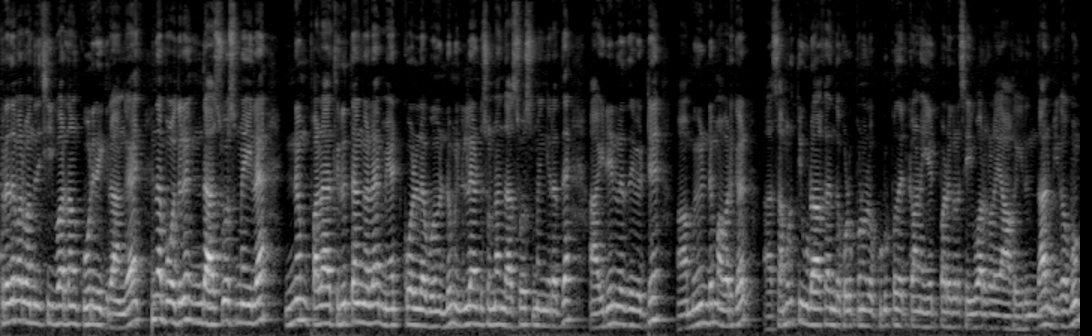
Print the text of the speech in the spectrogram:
பிரதமர் வந்துருச்சு இவ்வாறு தான் கூறியிருக்கிறாங்க இந்த போதிலும் இந்த அஸ்வஸ்மையில் இன்னும் பல திருத்தங்களை மேற்கொள்ள வேண்டும். இல்லைன்னு சொன்னால் அந்த அஸ்வஸ்மைங்கிறத இடைநிறுத்தி விட்டு மீண்டும் அவர்கள் சமுர்த்தி ஊடாக இந்த கொடுப்பனங்களை கொடுப்பதற்கான ஏற்பாடுகளை செய்வார்களாக இருந்தால் மிகவும்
